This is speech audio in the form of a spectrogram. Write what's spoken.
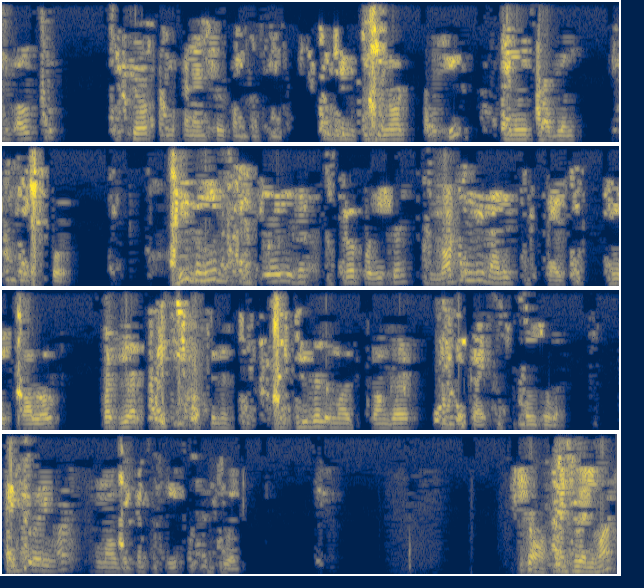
is also secure from a financial point of view, we do not foresee any problems from that score. We believe NPCIL is in a secure position to not only manage this crisis and its fallout, but we are quite optimistic that we will emerge stronger when the crisis blows over. Thank you very much. Now we can proceed with the Q&A. Sure. Thank you very much.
